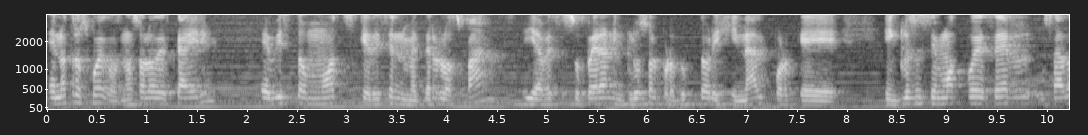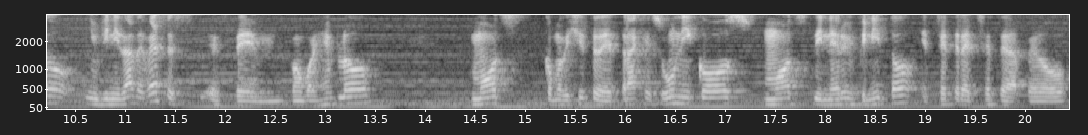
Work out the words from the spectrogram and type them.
En otros juegos, no solo de Skyrim, he visto mods que dicen meter los fans y a veces superan incluso el producto original porque incluso ese mod puede ser usado infinidad de veces, este, como por ejemplo mods, como dijiste, de trajes únicos, mods dinero infinito, etcétera, etcétera, pero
